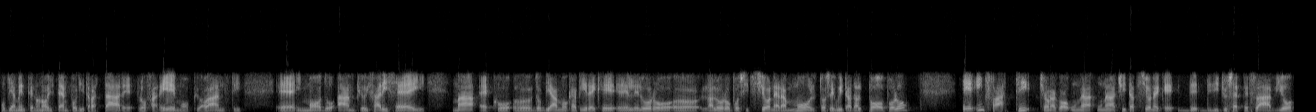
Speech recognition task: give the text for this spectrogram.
Ovviamente non ho il tempo di trattare, lo faremo più avanti, eh, in modo ampio i farisei, ma ecco, eh, dobbiamo capire che eh, loro, eh, la loro posizione era molto seguita dal popolo e infatti c'è una, una, una citazione che, de, di Giuseppe Flavio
